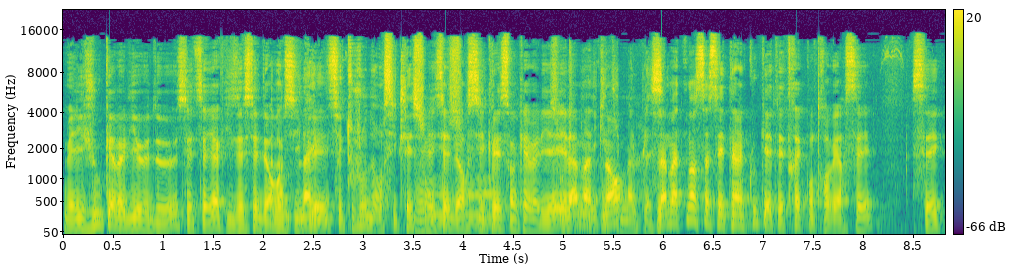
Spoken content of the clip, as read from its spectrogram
mais ils jouent cavalier E2, c'est-à-dire qu'ils essaient de Là, recycler. essaie toujours de recycler son. Il essaie de recycler son cavalier. son et là cavalier maintenant, là maintenant, ça c'était un coup qui a été très controversé. C'est,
